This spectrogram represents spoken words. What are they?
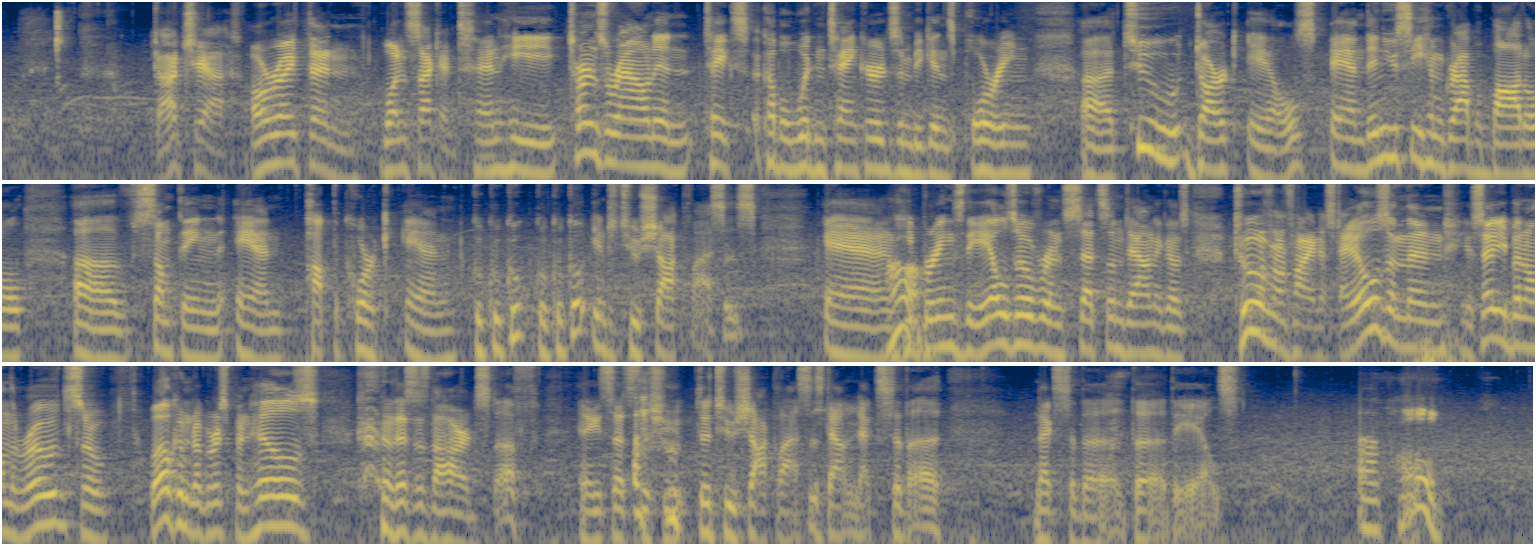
Gotcha. All right then. One second. And he turns around and takes a couple wooden tankards and begins pouring uh, two dark ales. And then you see him grab a bottle of something and pop the cork and go, go, go, go, go, go into two shot glasses. And he Oh. brings the ales over and sets them down and goes, Two of our finest ales. And then you say you've been on the road, so welcome to Grispen Hills. this is the hard stuff. And he sets the, shoe, the two shot glasses down next to the next to the the, the ales. Okay.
